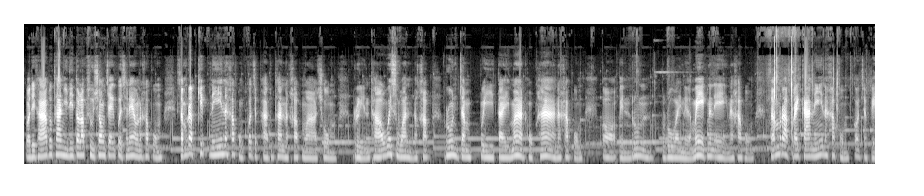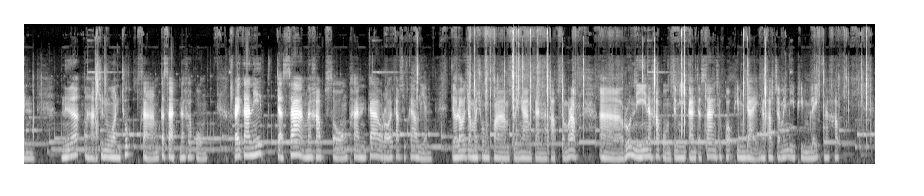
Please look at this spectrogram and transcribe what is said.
สวัสดีครับทุกท่านยินดีต้อนรับสู่ช่องแจ็คเปิดชาแนลนะครับผมสำหรับคลิปนี้นะครับผมก็จะพาทุกท่านนะครับมาชมเหรียญเท้าเวสวรรณนะครับรุ่นจำปีไตรมาส65นะครับผมก็เป็นรุ่นรวยเหนือเมฆนั่นเองนะครับผมสำหรับรายการนี้นะครับผมก็จะเป็น เนื้อมหาชนวนชุบ 3 กษัตริย์นะครับผม รายการนี้จัดสร้างนะครับ 2,999 เหรียญ เดี๋ยวเราจะมาชมความสวยงามกันนะครับสำหรับรุ่นนี้นะครับ ผมจะมีการจัดสร้างเฉพาะพิมพ์ใหญ่นะครับ จะไม่มีพิมพ์เล็กนะครับ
